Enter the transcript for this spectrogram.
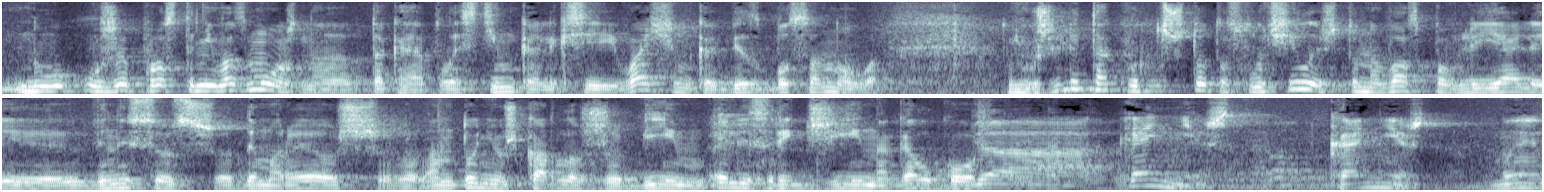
ну, уже просто невозможно такая пластинка Алексея Иващенко без Босанова. Неужели так вот что-то случилось, что на вас повлияли Венисиус де Мореуш, Антониуш Карлос Жобим, Элис Реджина, Гал Коста и Да, конечно, конечно. Мы,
